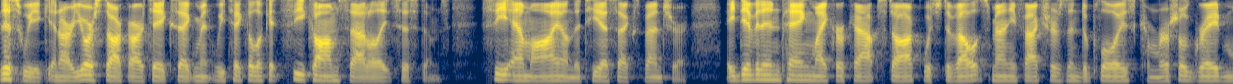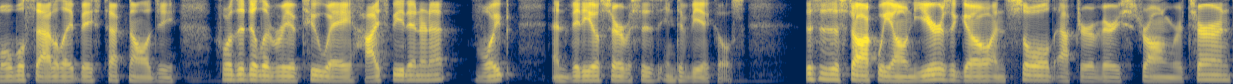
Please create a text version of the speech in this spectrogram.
This week, in our Your Stock Our Take segment, we take a look at C-COM Satellite Systems, CMI on the TSX Venture, a dividend paying microcap stock which develops, manufactures, and deploys commercial grade mobile satellite based technology for the delivery of two way high speed internet, VoIP, and video services into vehicles. This is a stock we owned years ago and sold after a very strong return.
